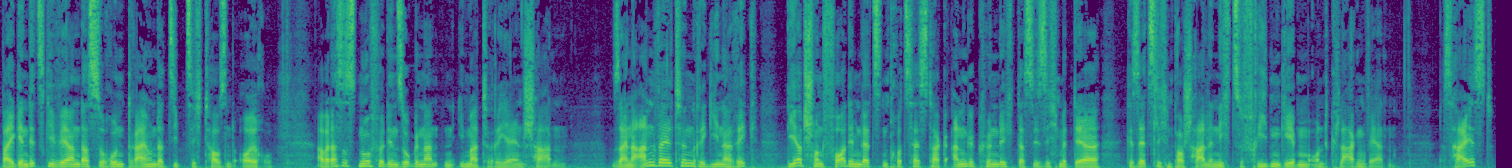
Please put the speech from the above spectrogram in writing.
Bei Genditzki wären das so rund 370.000 Euro. Aber das ist nur für den sogenannten immateriellen Schaden. Seine Anwältin Regina Rick, die hat schon vor dem letzten Prozesstag angekündigt, dass sie sich mit der gesetzlichen Pauschale nicht zufrieden geben und klagen werden. Das heißt,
